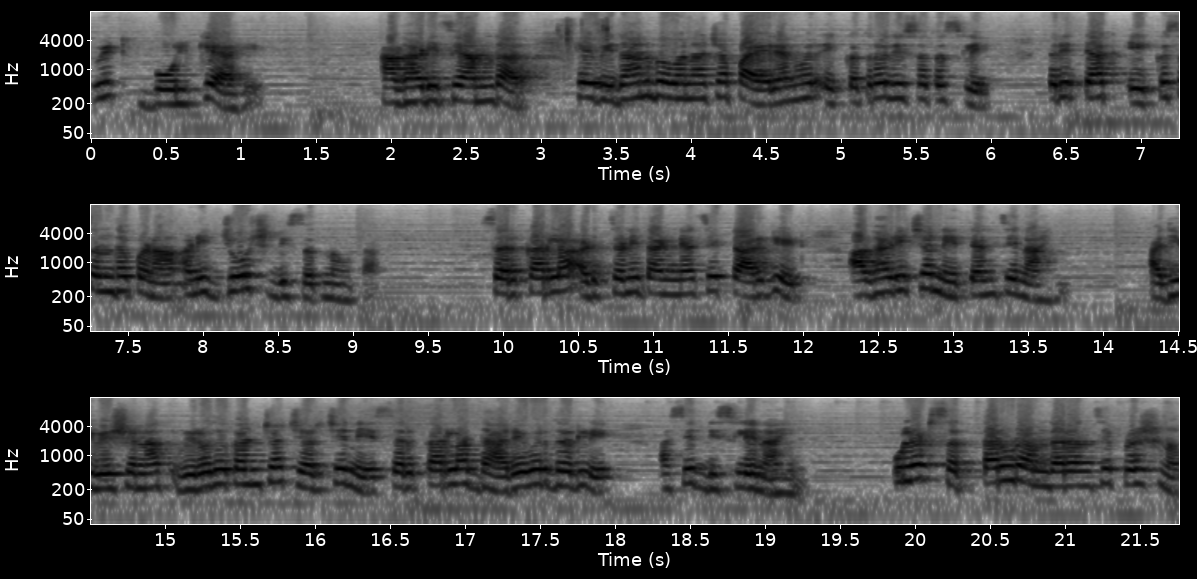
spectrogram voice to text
ट्विट बोलके आहे. आघाडीचे आमदार हे विधान भवनाच्या पायऱ्यांवर एकत्र दिसत असले तरी त्यात एकसंधपणा आणि जोश दिसत नव्हता. सरकारला अडचणीत आणण्याचे टार्गेट आघाडीच्या नेत्यांचे नाही. अधिवेशनात विरोधकांच्या चर्चेने सरकारला धारेवर धरले असे दिसले नाही. उलट सत्तारूढ आमदारांचे प्रश्न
